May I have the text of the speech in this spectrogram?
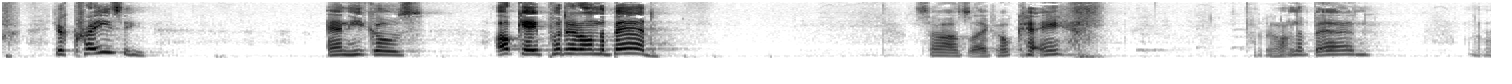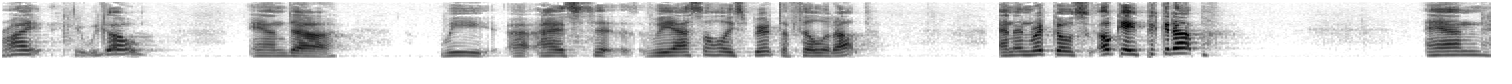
You're crazy. And he goes, Okay, put it on the bed. So I was like, Okay, put it on the bed. All right, here we go. And uh, we, uh, I, we asked the Holy Spirit to fill it up. And then Rick goes, Okay, pick it up. And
